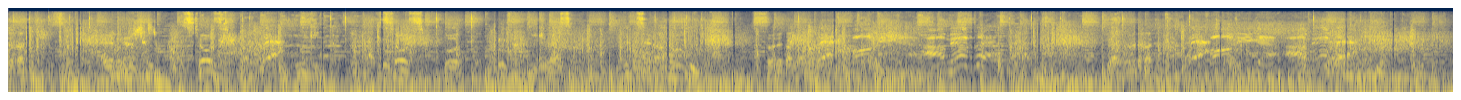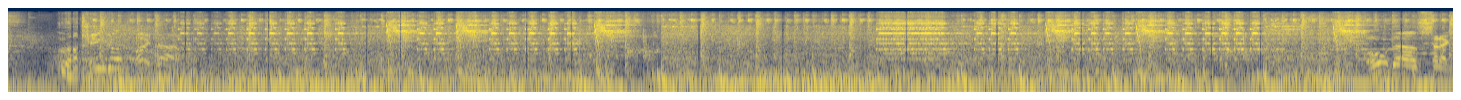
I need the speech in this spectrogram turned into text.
れだけ。承知承知おっと逃がせそれだけ。ボディアメーぜそれだけ。ボディがアメーぜキングオブファイター Order select.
